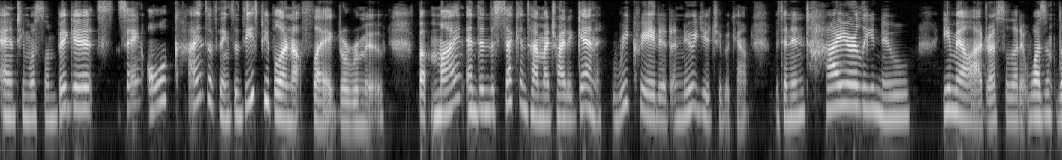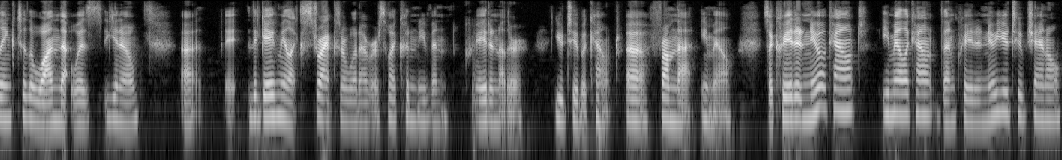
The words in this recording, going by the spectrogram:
anti Muslim bigots, saying all kinds of things. And these people are not flagged or removed. But mine, and then the second time I tried again, recreated a new YouTube account with an entirely new email address so that it wasn't linked to the one that was, you know, uh, it, they gave me like strikes or whatever, so I couldn't even create another YouTube account uh, from that email. So I created a new account, email account, then created a new YouTube channel.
